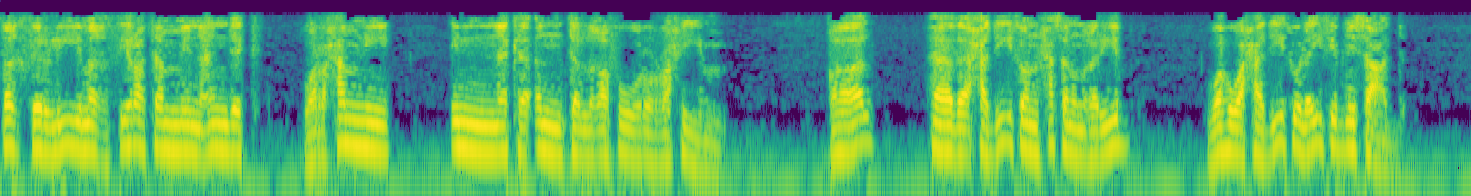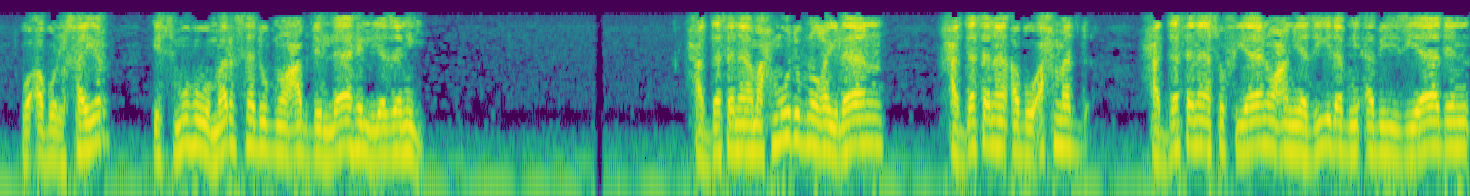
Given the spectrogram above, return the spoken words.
فاغفر لي مغفرة من عندك وارحمني إنك أنت الغفور الرحيم. قال هذا حديث حسن غريب وهو حديث ليث بن سعد وأبو الخير اسمه مرثد بن عبد الله اليزني. حدثنا محمود بن غيلان حدثنا أبو أحمد حدثنا سفيان عن يزيد بن أبي زياد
